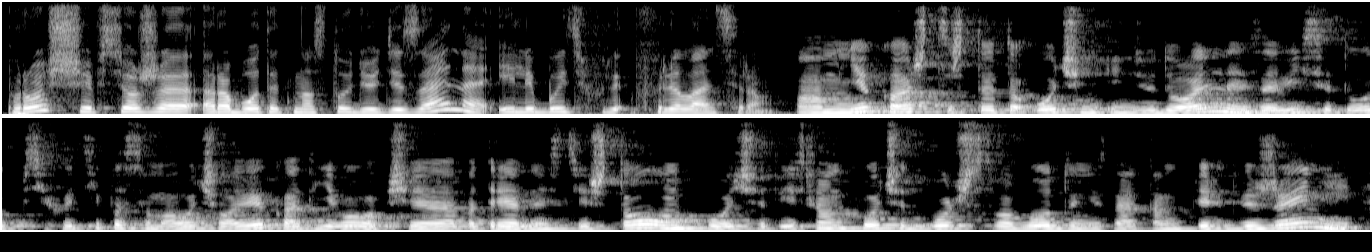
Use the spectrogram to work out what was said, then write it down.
проще все же работать на студию дизайна или быть фри- фрилансером? А мне кажется, что это очень индивидуально и зависит от психотипа самого человека, от его вообще потребностей, что он хочет. Если он хочет больше свободы, не знаю, там, передвижений,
